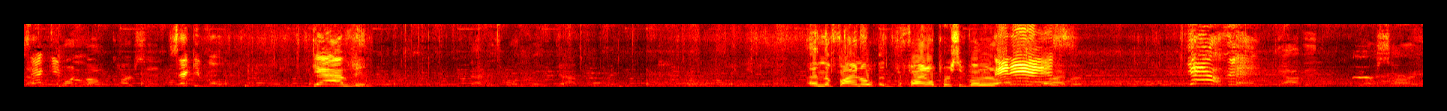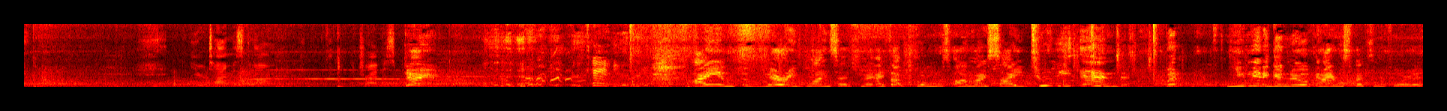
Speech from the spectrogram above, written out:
Second One vote. vote, Carson. Second vote. Gavin. And the final, the final person voted It on is- Survivor. Gavin. Gavin, we are sorry. Your time has come. The tribe is Damn! I am very blindsided tonight. I thought Corbin was on my side to the end, but you made a good move, and I respect him for it.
